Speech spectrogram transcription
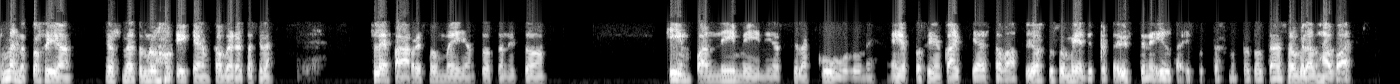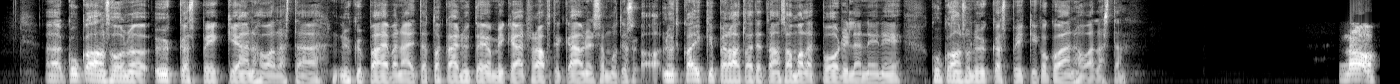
ole tosiaan, jos näitä logikeen kavereita siellä Fleparis on meidän tota, niin tuo Kimpan nimi, niin jos siellä kuuluu, niin ei ole tosiaan kaikkia edes tavattu. Joskus on mietitty, että yhteinen ilta istuttaisiin, mutta tota, se on vielä vähän vaihtoehto. Kuka on sun ykköspikki NHLstä nykypäivänä? Ei, totta kai nyt ei ole mikään drafti käynnissä, mutta jos nyt kaikki pelaat laitetaan samalle podille, niin, niin kuka on sun ykköspikki koko NHLstä? No,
